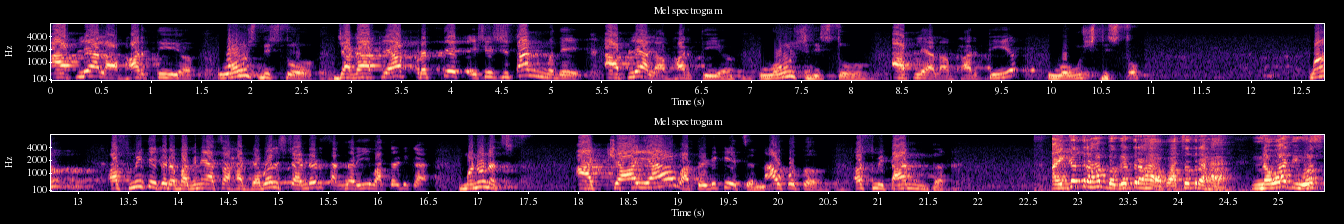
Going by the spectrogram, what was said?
आपल्याला भारतीय वंश दिसतो. जगातल्या प्रत्येक यशस्वितांमध्ये आपल्याला भारतीय वंश दिसतो. आपल्याला भारतीय वंश दिसतो. मग अस्मितेकडे बघण्याचा हा डबल स्टँडर्ड सांगणारी ही वातडिका म्हणूनच आजच्या या वातडिकेचं नाव होतं अस्मितांतर. ऐकत रहा बघत रहा वाचत रहा. नवा दिवस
